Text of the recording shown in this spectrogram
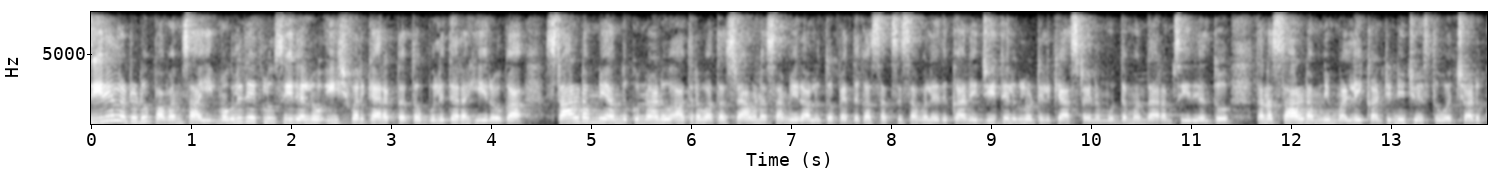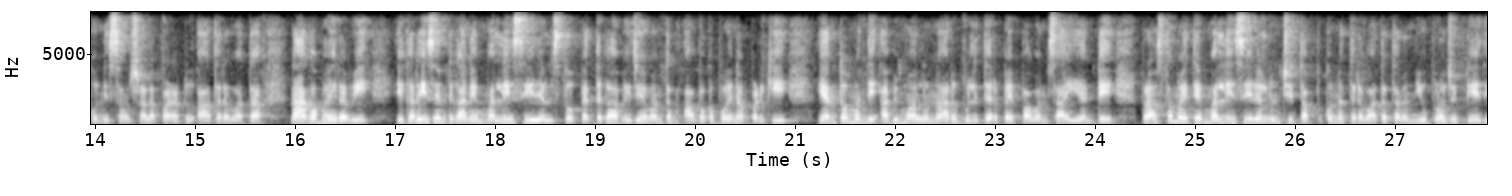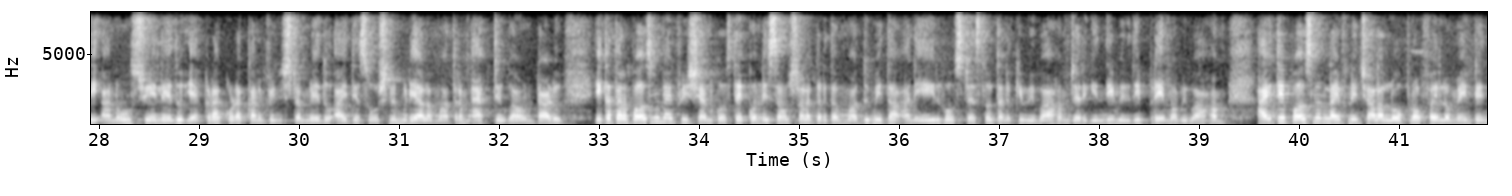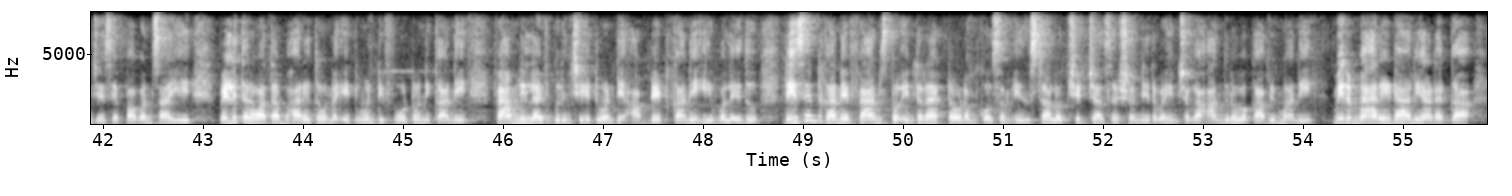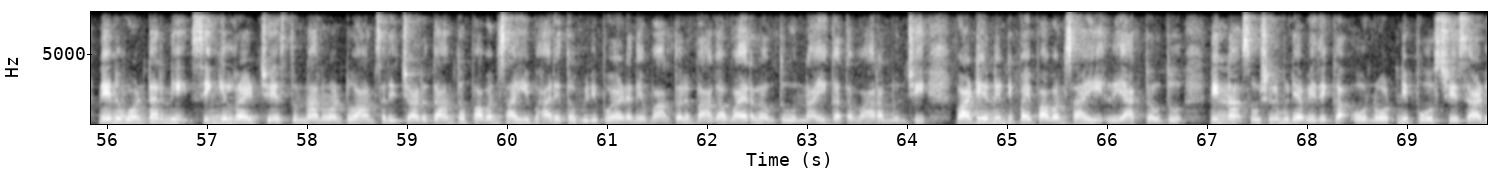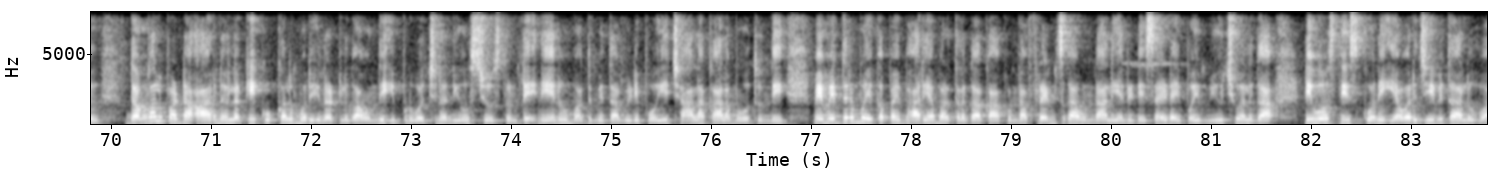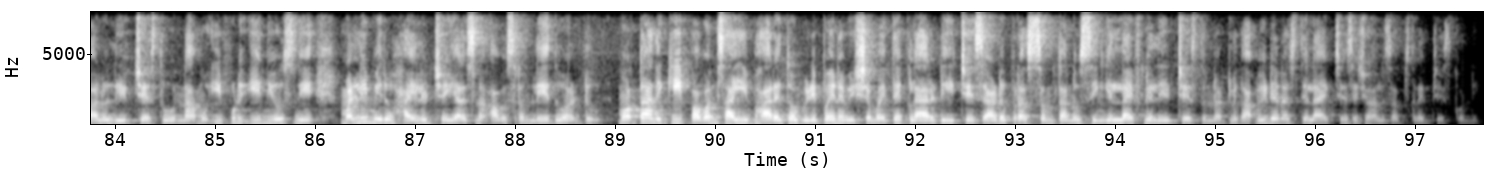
Serial నటుడు పవన్ సాయి మొగలిరేకులు సీరియల్లో ఈశ్వర్ క్యారెక్టర్తో బులితెర హీరోగా స్టార్డమ్ని అందుకున్నాడు. ఆ తర్వాత శ్రావణ సమీరాలుతో పెద్దగా సక్సెస్ అవ్వలేదు కానీ జీ తెలుగులో టెలికాస్ట్ అయిన ముద్దమందారం సీరియల్తో తన స్టార్డమ్ని మళ్ళీ కంటిన్యూ చేస్తూ వచ్చాడు కొన్ని సంవత్సరాల పాటు. ఆ తర్వాత నాగభైరవి ఇక రీసెంట్గానే మళ్ళీ సీరియల్స్తో పెద్దగా విజయవంతం అవ్వకపోయినప్పటికీ ఎంతోమంది అభిమానులు ఉన్నారు బులితెరపై పవన్ సాయి అంటే. ప్రస్తుతం అయితే మళ్ళీ సీరియల్ నుంచి తప్పుకున్న తర్వాత తన న్యూ ప్రాజెక్ట్ ఏది అనౌన్స్ చేయలేదు. ఎక్కడా కూడా కనిపించడం లేదు. అయితే సోషల్ మీడియాలో మాత్రం యాక్టివ్గా ఉంటాడు. ఇక తన పర్సనల్ లైఫ్ విషయానికి వస్తే కొన్ని సంవత్సరాల క్రితం మధుమిత అనే ఎయిర్ హోస్టెస్తో తనకి వివాహం జరిగింది. వీరిది ప్రేమ వివాహం. అయితే పర్సనల్ లైఫ్ని చాలా లో ప్రొఫైల్లో మెయింటైన్ చేసే పవన్ సాయి పెళ్ళి తర్వాత భార్యతో ఉన్న ఎటువంటి ఫోటోని కానీ ఫ్యామిలీ లైఫ్ గురించి ఎటువంటి అప్డేట్ కానీ ఇవ్వలేదు. రీసెంట్గానే ఫ్యాన్స్తో ఇంటరాక్ట్ అవ్వడం కోసం ఇన్స్టాలో చిట్చా సెషన్ నిర్వహించగా అందులో ఒక అభిమాని మీరు మ్యారీడా? అని అడగ్గా నేను ఒంటరిని సింగిల్ రైడ్ చేస్తున్నాను అంటూ ఆన్సర్ ఇచ్చాడు. దాంతో పవన్ పవన్ సాయి భార్యతో విడిపోయాడనే వార్తలు బాగా వైరల్ అవుతూ ఉన్నాయి గత వారం నుంచి. వాటి అన్నింటిపై పవన్ సాయి రియాక్ట్ అవుతూ నిన్న సోషల్ మీడియా వేదికగా ఓ నోట్ని పోస్ట్ చేశాడు. దొంగలు పడ్డ ఆరు నెలలకి కుక్కలు మురిగినట్లుగా ఉంది. ఇప్పుడు వచ్చిన న్యూస్ చూస్తుంటే నేను మధుమిత విడిపోయి చాలా కాలం అవుతుంది. మేమిద్దరము ఇకపై భార్యాభర్తలుగా కాకుండా ఫ్రెండ్స్గా ఉండాలి అని డిసైడ్ అయిపోయి మ్యూచువల్గా డివోర్స్ తీసుకొని ఎవరి జీవితాలు వాళ్ళు లీడ్ చేస్తూ ఉన్నాము. ఇప్పుడు ఈ న్యూస్ని మళ్ళీ మీరు హైలైట్ చేయాల్సిన అవసరం లేదు అంటూ. మొత్తానికి పవన్ సాయి భార్యతో విడిపోయిన విషయం అయితే క్లారిటీ ఇచ్చేశాడు. ప్రస్తుతం తను సింగిల్ లైఫ్ని లీడ్ చేస్తున్నట్లుగా. వీడియో నచ్చితే లైక్ చేసి ఛానల్ సబ్స్క్రైబ్ చేసుకోండి.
